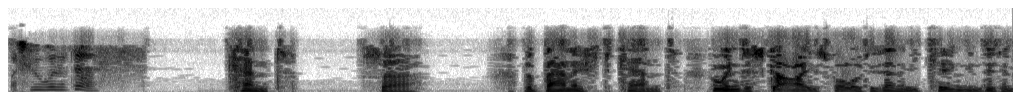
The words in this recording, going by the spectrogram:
But who was this? Kent, sir, the banished Kent, who in disguise followed his enemy king and did him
